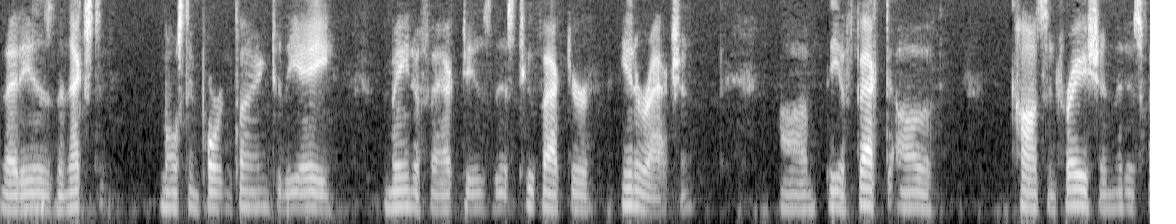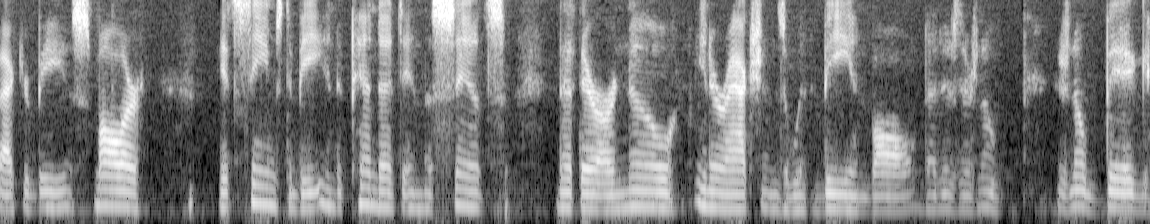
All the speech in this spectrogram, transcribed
That is the next most important thing to the A main effect is this two-factor interaction. Uh, the effect of concentration, that is factor B, is smaller. It seems to be independent in the sense that there are no interactions with B involved. That is, there's no there's no big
